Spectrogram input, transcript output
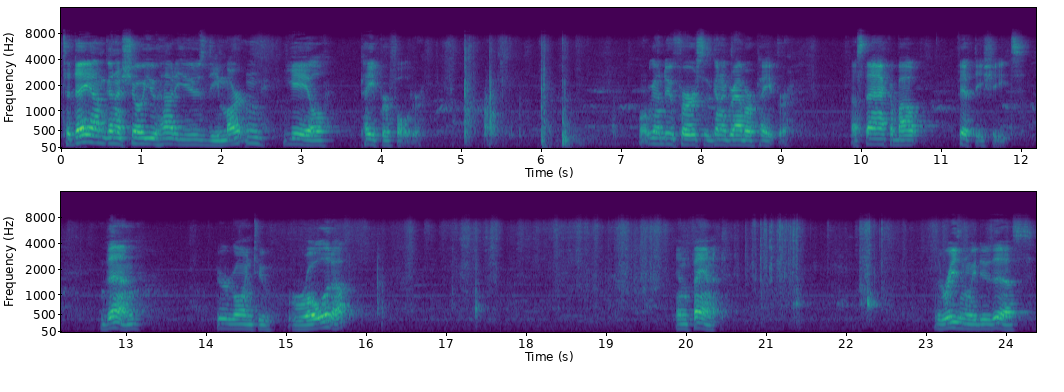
Today I'm going to show you how to use the Martin Yale paper folder. What we're going to do first is going to grab our paper. A stack about 50 sheets. Then you're going to roll it up and fan it. The reason we do this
